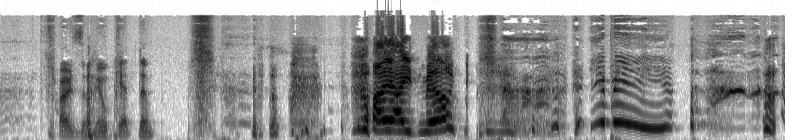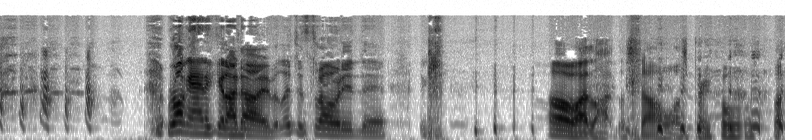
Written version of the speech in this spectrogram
Throws the milk at them. I hate milk. Yippee! Wrong Anakin, I know, but let's just throw it in there. Oh, I like the Star Wars prequel, but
